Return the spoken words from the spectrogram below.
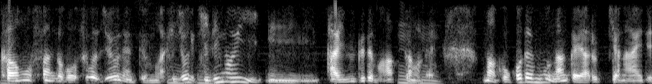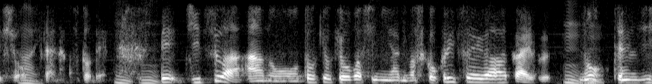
川本さんが没後10年という、まあ、非常に切りのいい、えータイミングでもあったので、うんうん。まあ、ここでもうなんかやるっきゃないでしょう、はい。みたいなことで。うんうん。で実はあの東京・京橋にあります国立映画アーカイブの展示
